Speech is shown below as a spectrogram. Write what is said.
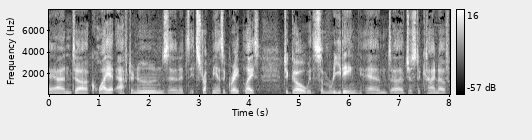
And uh, quiet afternoons, and it's, it struck me as a great place to go with some reading and uh, just to kind of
